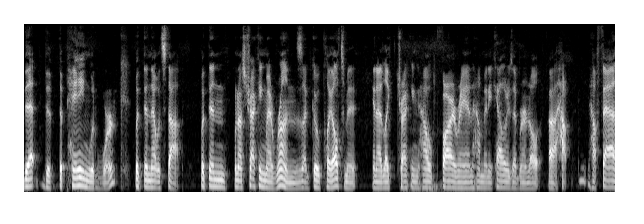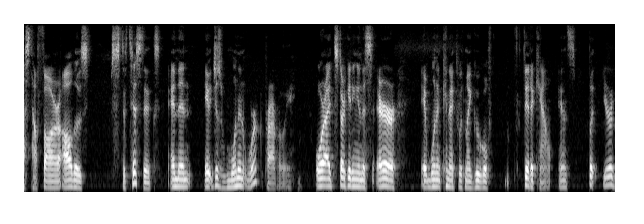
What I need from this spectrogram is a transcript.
that, the the paying would work, but then that would stop. But then when I was tracking my runs, I'd go play Ultimate, and I liked tracking how far I ran, how many calories I burned, all uh, how how fast, how far, all those statistics, and then it just wouldn't work properly. Or I'd start getting in this error; it wouldn't connect with my Google Fit account, and it's but you're a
